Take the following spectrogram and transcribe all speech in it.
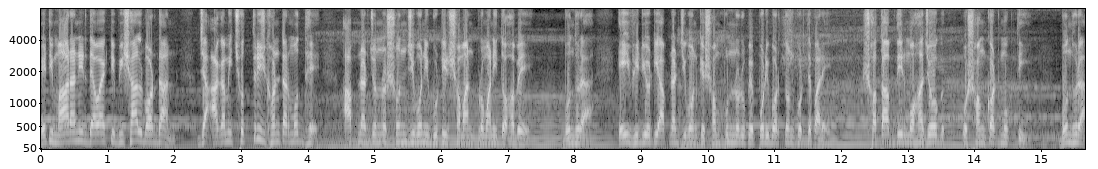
এটি মা রানীর দেওয়া একটি বিশাল বরদান যা আগামী ছত্রিশ ঘণ্টার মধ্যে আপনার জন্য সঞ্জীবনী বুটির সমান প্রমাণিত হবে। বন্ধুরা, এই ভিডিওটি আপনার জীবনকে সম্পূর্ণরূপে পরিবর্তন করতে পারে। শতাব্দীর মহাযোগ ও সংকট মুক্তি বন্ধুরা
